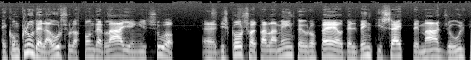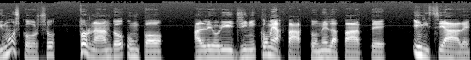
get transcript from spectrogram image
E conclude la Ursula von der Leyen il suo eh, discorso al Parlamento europeo del 27 maggio ultimo scorso, tornando un po' alle origini, come ha fatto nella parte iniziale.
